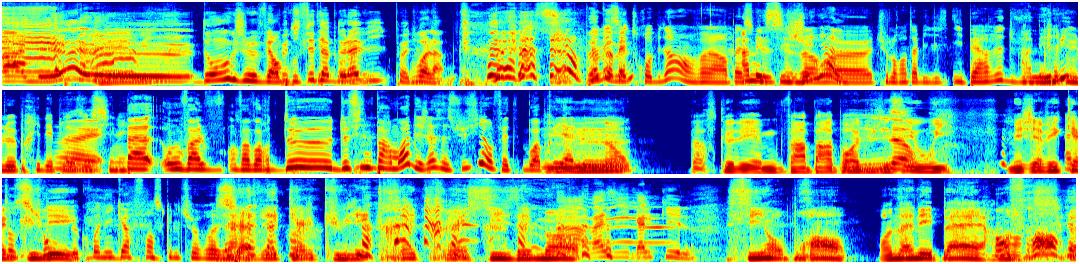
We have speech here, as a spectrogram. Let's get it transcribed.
Allez. Eh donc je vais en Petite profiter. étape pour de la aller- vie. Pas du Voilà. Si, un peu Non, mais quand c'est même. trop bien en vrai, hein, parce Ah, mais que c'est génial. euh, tu le rentabilises hyper vite vu Ah, le mais prix, oui. le prix des places Ouais. de ciné. Bah, on va, on va voir deux, deux films par mois déjà, ça suffit en fait. Bon, après il y a le. Non. Parce que les. Enfin, par rapport à l'UGC, oui. Mais j'avais calculé. le chroniqueur France Culture revient. J'avais calculé très précisément. Ah, vas-y, calcule. Si on prend en année paire, En francs.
